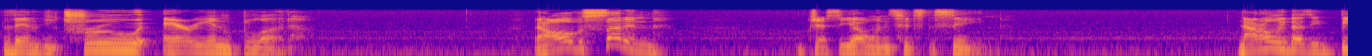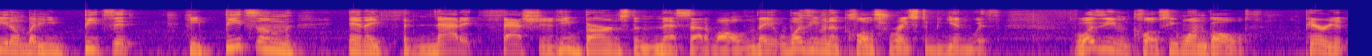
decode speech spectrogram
than the true Aryan blood. Then all of a sudden, Jesse Owens hits the scene. Not only does he beat him, but he beats it. He beats him in a fanatic fashion. He burns the mess out of all of them. They, it wasn't even a close race to begin with. It wasn't even close. He won gold. Period.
